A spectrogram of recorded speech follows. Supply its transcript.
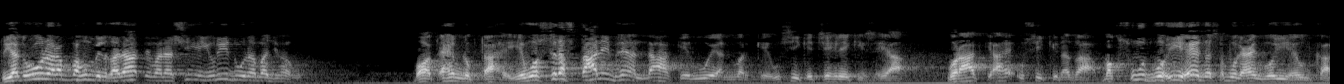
تو یدون ربہم بالغدات ورشی یریدون وجہہ۔ بہت اہم نقطہ ہے یہ وہ صرف طالب ہیں اللہ کے روئے انور کے، اسی کے چہرے کی سیاح مراد کیا ہے؟ اسی کی رضا۔ مقصود وہی ہے نصب العین وہی ہے ان کا۔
